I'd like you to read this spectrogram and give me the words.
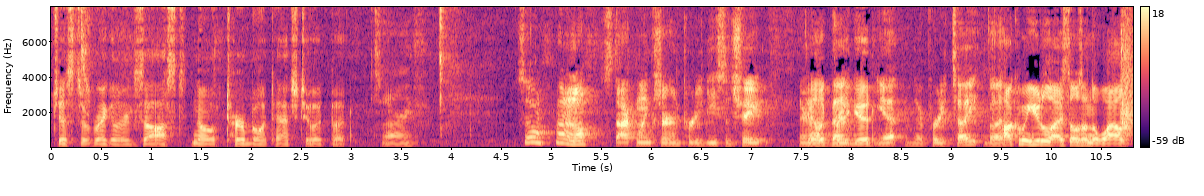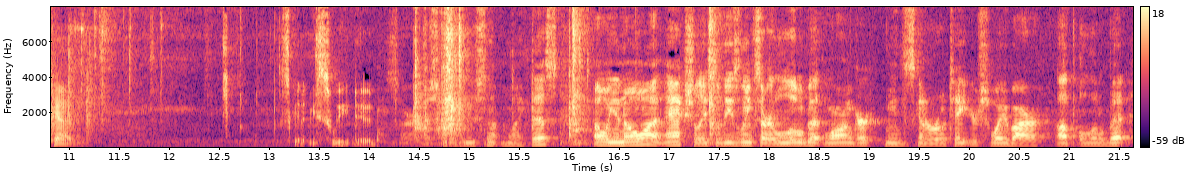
just a regular exhaust, no turbo attached to it, but sorry. So I don't know. Stock links are in pretty decent shape. They're They look pretty good. Yet they're pretty tight, but how can we utilize those on the Wildcat? It's gonna be sweet, dude. So we're just gonna do something like this. Oh, you know what? Actually, so these links are a little bit longer. Means it's gonna rotate your sway bar up a little bit.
